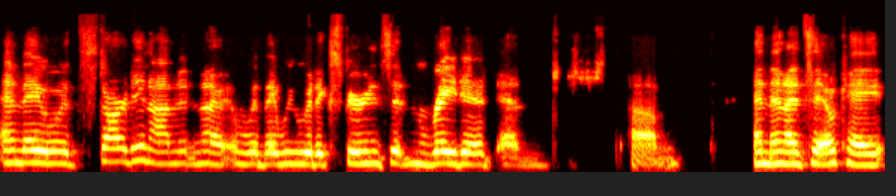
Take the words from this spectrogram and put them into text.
and they would start in on it and I, they, we would experience it and rate it and um, and then I'd say, okay,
